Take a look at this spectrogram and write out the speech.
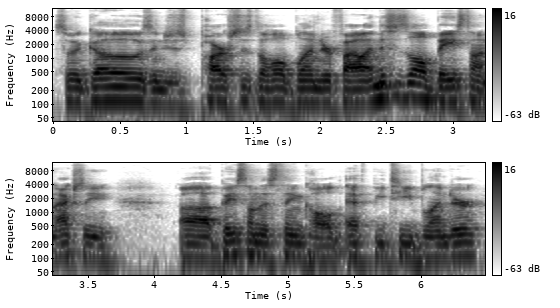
So it goes and just parses the whole Blender file. And this is all based on actually uh, based on this thing called FBT Blender.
